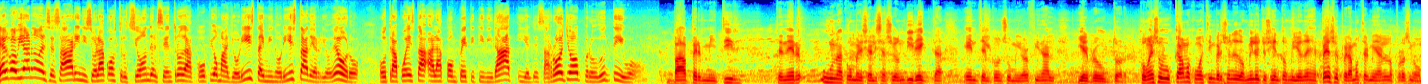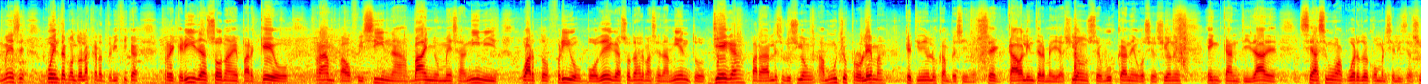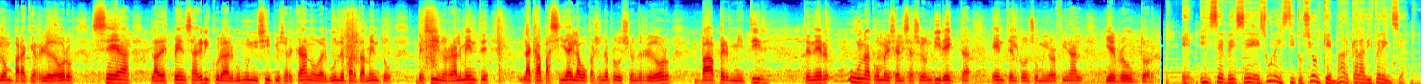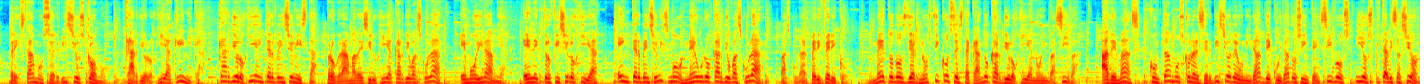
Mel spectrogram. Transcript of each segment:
El gobierno del Cesar inició la construcción del centro de acopio mayorista y minorista de Río de Oro, otra apuesta a la competitividad y el desarrollo productivo. Va a permitir tener una comercialización directa entre el consumidor final y el productor. Con eso buscamos, con esta inversión de 2.800 millones de pesos, esperamos terminar en los próximos meses, cuenta con todas las características requeridas, zona de parqueo, rampa, oficinas, baños, mezaninis, cuartos fríos, bodegas, zonas de almacenamiento. Llega para darle solución a muchos problemas que tienen los campesinos. Se acaba la intermediación, se busca negociaciones en cantidades, se hace un acuerdo de comercialización para que Río de Oro sea la despensa agrícola de algún municipio cercano o de algún departamento vecino. Realmente la capacidad y la vocación de producción de Río de Oro va a permitir tener una comercialización directa entre el consumidor final y el productor. El ICBC es una institución que marca la diferencia. Prestamos servicios como cardiología clínica, cardiología intervencionista, programa de cirugía cardiovascular, hemodinamia, electrofisiología e intervencionismo neurocardiovascular, vascular periférico, métodos diagnósticos destacando cardiología no invasiva, Además, contamos con el servicio de unidad de cuidados intensivos y hospitalización,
